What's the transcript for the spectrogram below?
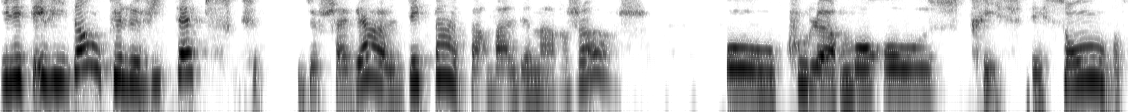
il est évident que le Vitebsk de Chagall, dépeint par Valdemar Georges, aux couleurs moroses, tristes et sombres,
